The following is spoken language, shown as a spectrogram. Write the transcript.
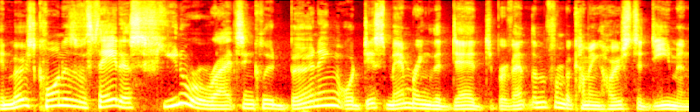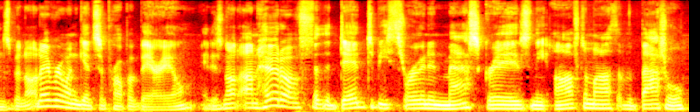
In most corners of Thedas, funeral rites include burning or dismembering the dead to prevent them from becoming host to demons, but not everyone gets a proper burial. It is not unheard of for the dead to be thrown in mass graves in the aftermath of a battle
